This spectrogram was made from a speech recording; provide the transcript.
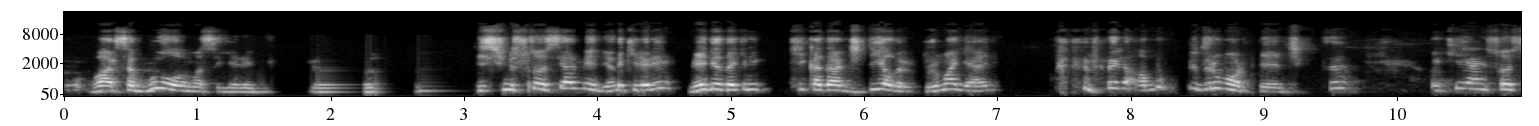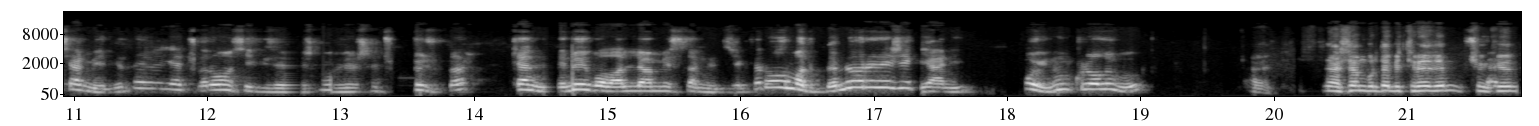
varsa bu olması gerekiyor. Biz şimdi sosyal medyadakileri medyadakini ki kadar ciddi alır duruma geldik. Böyle abuk bir durum ortaya çıktı. Ki yani sosyal medyada yaşlar 18 yaşında, 19 yaşında çocuklar kendilerini voleybol allamesi zannedecekler. Olmadıklarını öğrenecek. Yani oyunun kuralı bu. Evet. İstersen burada bitirelim. Çünkü evet.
